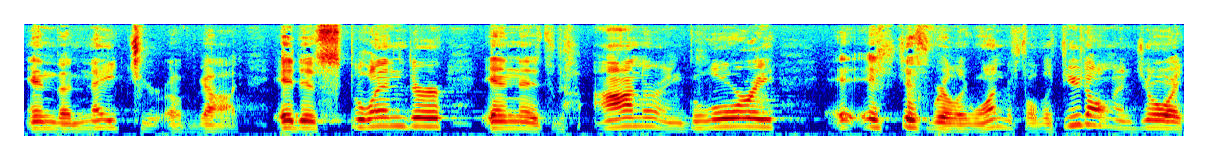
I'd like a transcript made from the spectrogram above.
and the nature of God. It is splendor in its honor and glory. It's just really wonderful. If you don't enjoy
